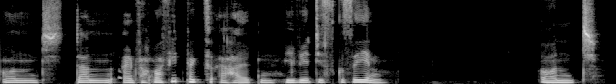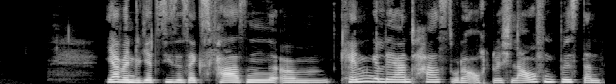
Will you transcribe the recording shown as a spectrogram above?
und dann einfach mal Feedback zu erhalten. Wie wird dies gesehen? Und ja, wenn du jetzt diese sechs Phasen ähm, kennengelernt hast oder auch durchlaufen bist, dann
